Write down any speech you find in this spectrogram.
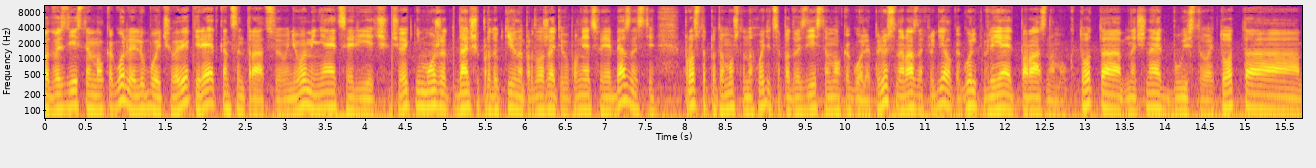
под воздействием алкоголя любой человек теряет концентрацию, у него меняется речь. Человек не может дальше продуктивно продолжать и выполнять свои обязанности просто потому, что находится под воздействием алкоголя. Плюс на разных людей алкоголь влияет по-разному. Кто-то начинает буйствовать, кто-то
